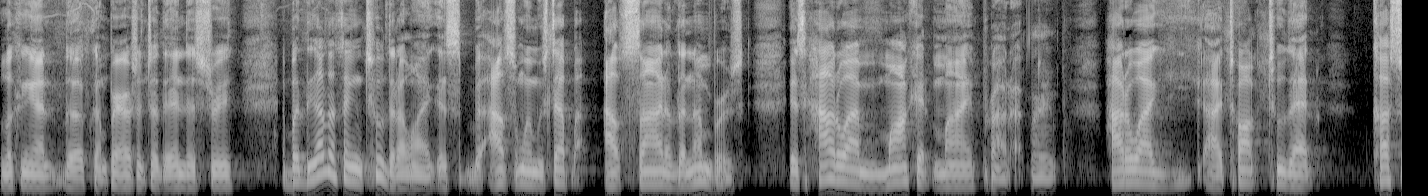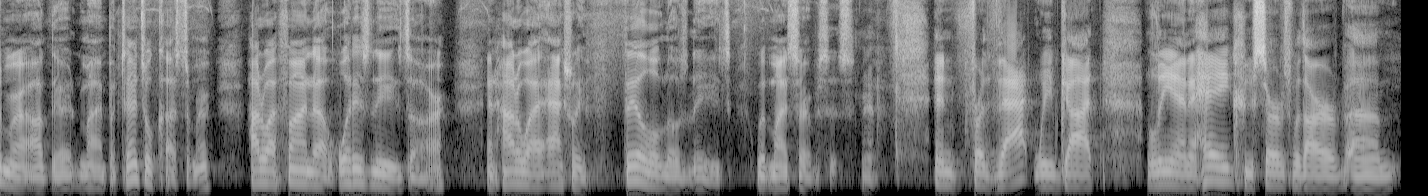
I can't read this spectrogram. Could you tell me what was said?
looking at the comparison to the industry. But the other thing, too, that I like is when we step outside of the numbers is how do I market my product? Right. How do I I talk to that customer out there, my potential customer? How do I find out what his needs are, and how do I actually fill those needs with my services? Yeah. And for that, we've got Leanna Haig, who serves with our um,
